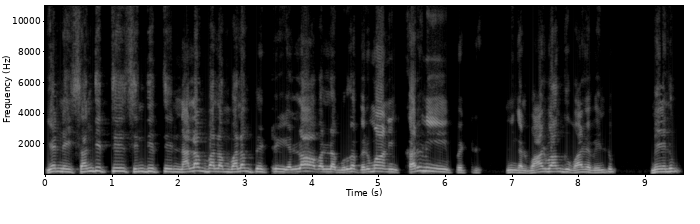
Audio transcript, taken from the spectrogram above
என்னை சந்தித்து சிந்தித்து நலம் பலம் வளம் பெற்று எல்லா வல்ல முருகப்பெருமானின் கருணையை பெற்று நீங்கள் வாழ்வாங்கு வாழ வேண்டும். மேலும்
